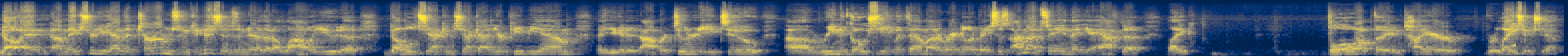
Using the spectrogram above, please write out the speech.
No, and uh, make sure you have the terms and conditions in there that allow you to double check and check on your PBM, that you get an opportunity to uh, renegotiate with them on a regular basis. I'm not saying that you have to like blow up the entire relationship.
